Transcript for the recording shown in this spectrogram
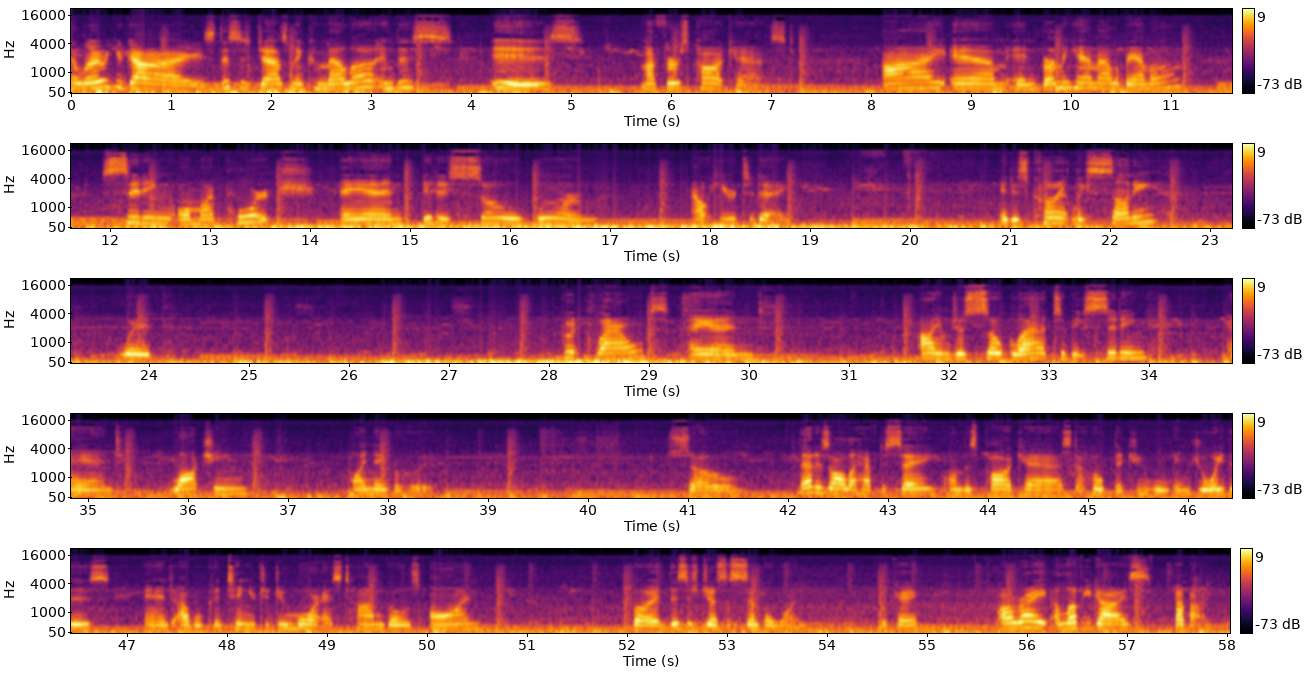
Hello, you guys. This is Jasmine Camella, and this is my first podcast. I am in Birmingham, Alabama, sitting on my porch, and it is so warm out here today. It is currently sunny with good clouds, and I am just so glad to be sitting and watching my neighborhood. So, that is all I have to say on this podcast. I hope that you will enjoy this, and I will continue to do more as time goes on. But this is just a simple one, okay? All right, I love you guys. Bye bye.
